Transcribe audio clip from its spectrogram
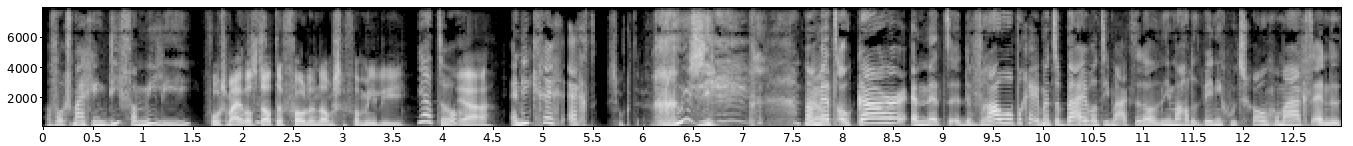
Maar volgens mij ging die familie, Volgens mij was dat de Volendamse familie. ja toch? Ja, En die kreeg echt zoek het even. ruzie. Maar Ja. met elkaar en met de vrouw op een gegeven moment erbij, want die maakte dan, die hadden het weer niet goed schoongemaakt en de,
